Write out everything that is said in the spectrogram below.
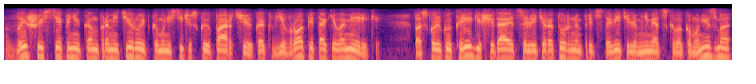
в высшей степени компрометирует коммунистическую партию как в Европе, так и в Америке, поскольку Криги считается литературным представителем немецкого коммунизма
